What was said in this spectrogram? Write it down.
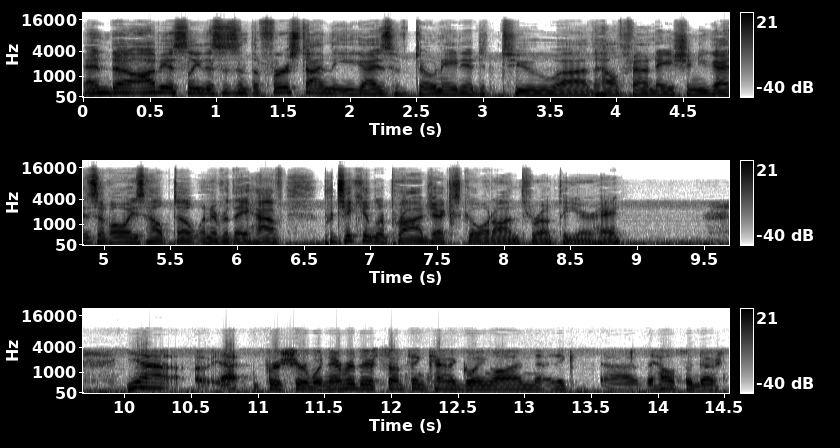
And uh, obviously, this isn't the first time that you guys have donated to uh, the Health Foundation. You guys have always helped out whenever they have particular projects going on throughout the year, hey? Yeah, uh, for sure. Whenever there's something kind of going on, I think uh, the Health Foundation,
